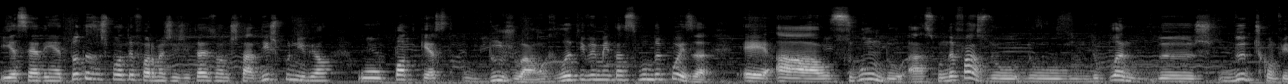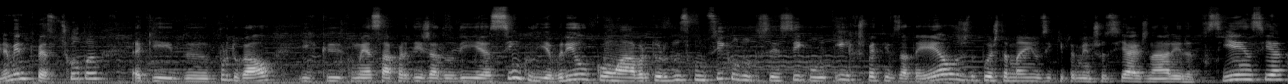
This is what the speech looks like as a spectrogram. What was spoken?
e acedem a todas as plataformas digitais onde está disponível o podcast do João. Relativamente à segunda coisa, é ao segundo, à segunda fase do, do, do plano de, de, desconfinamento, peço desculpa, aqui de Portugal e que começa a partir já do dia 5 de Abril com a abertura do segundo ciclo, do terceiro ciclo e respectivos ATLs, depois também os equipamentos sociais na área da deficiência.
